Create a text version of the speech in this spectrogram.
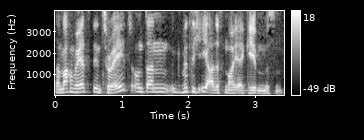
dann machen wir jetzt den Trade und dann wird sich eh alles neu ergeben müssen.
